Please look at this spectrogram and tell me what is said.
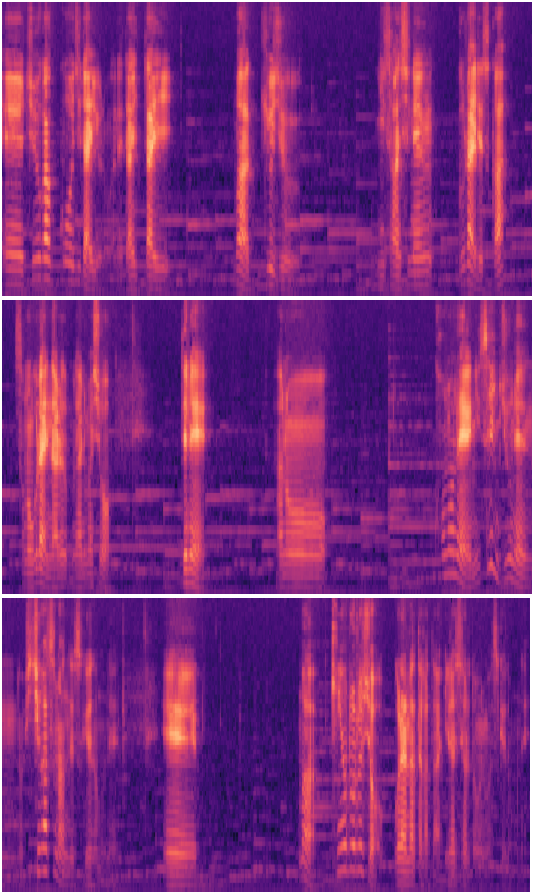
えー中学校時代いうのがね、だいたい、まあ、92、3、4年ぐらいですか？そのぐらいになるなりましょう。でね、あのーこのね、2010年の7月なんですけれどもね、えー、まあ、金曜ロードショーご覧になった方いらっしゃると思いますけどもね、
